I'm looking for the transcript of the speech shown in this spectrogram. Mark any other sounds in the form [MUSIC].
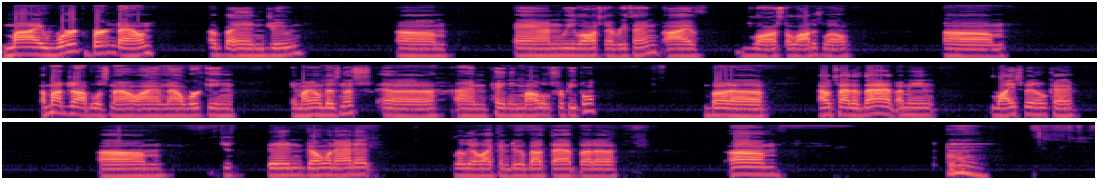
my work burned down in June, um, and we lost everything. I've lost a lot as well. Um, I'm not jobless now. I am now working in my own business. Uh, I'm painting models for people. But uh, outside of that, I mean, life's been okay. Um, just been going at it really all I can do about that. But uh, um, [CLEARS THROAT]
